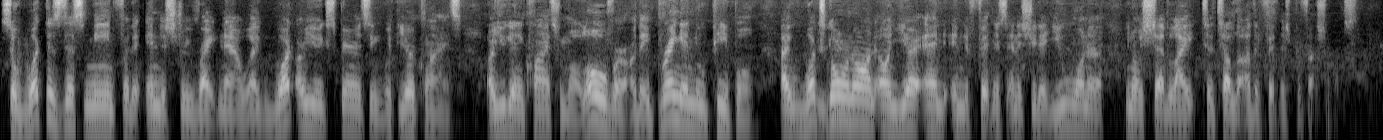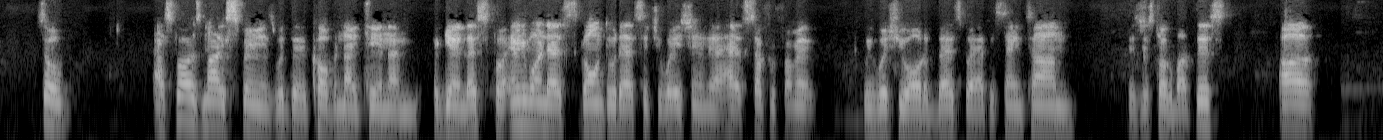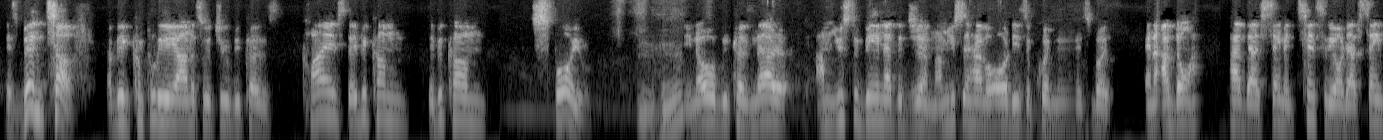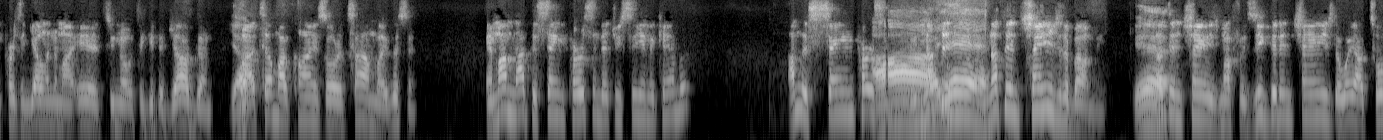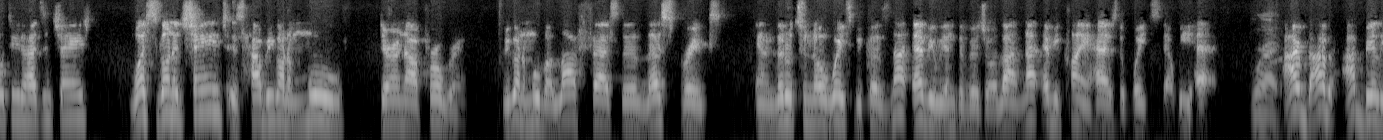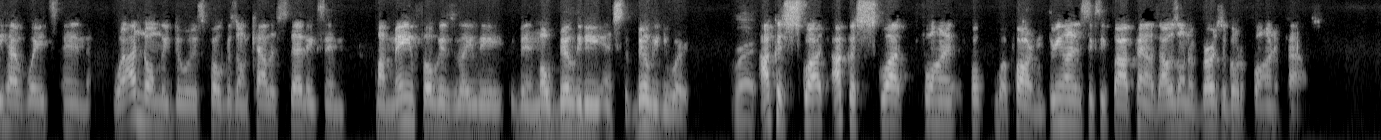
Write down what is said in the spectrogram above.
So, what does this mean for the industry right now? Like, what are you experiencing with your clients? Are you getting clients from all over? Are they bringing new people? Like, what's Mhm. going on on your end in the fitness industry that you want to, you know, shed light to tell the other fitness professionals? So, as far as my experience with the COVID nineteen, and again, let's for anyone that's going through that situation that has suffered from it, we wish you all the best. But at the same time, let's just talk about this. Uh, it's been tough. I'll be completely honest with you because clients they become they become spoiled. Mm-hmm. you know, because now I'm used to being at the gym. I'm used to having all these equipments, but and I don't have that same intensity or that same person yelling in my ear to you know to get the job done. Yep. But I tell my clients all the time, like, listen, am I not the same person that you see in the camera? I'm the same person. Ah, nothing, yeah. nothing changed about me. Yeah. Nothing changed. My physique didn't change. The way I talk to you hasn't changed. What's going to change is how we're going to move during our program. We're going to move a lot faster, less breaks, and little to no weights because not every individual, not, not every client has the weights that we have. Right. I, I, I barely have weights, and what I normally do is focus on calisthenics, and my main focus lately has been mobility and stability work. Right. I could squat. I could squat 400. Well, pardon me, 365 pounds. I was on the verge to go to 400 pounds.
